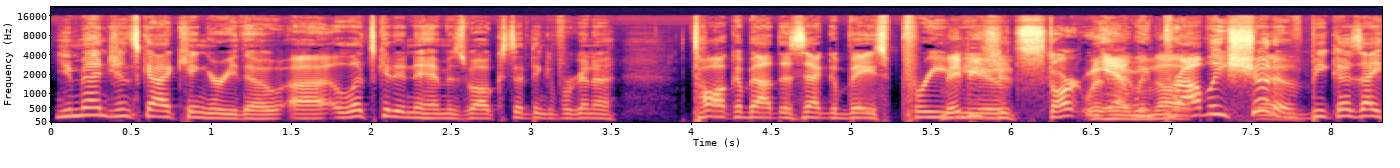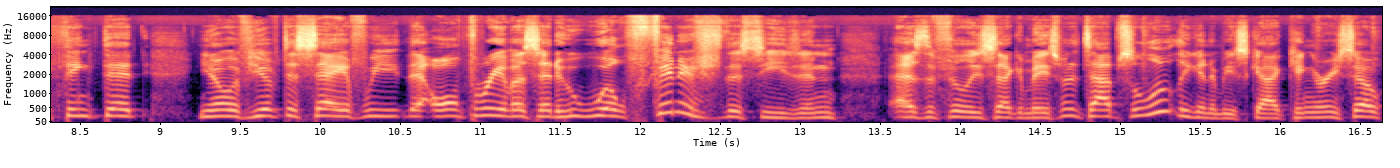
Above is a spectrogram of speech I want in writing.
You mentioned Scott Kingery, though. Uh, let's get into him as well, because I think if we're going to talk about the second base preview. Maybe you should start with yeah, him we and not- probably should yeah. have, because I think that, you know, if you have to say, if we, that all three of us said who will finish the season as the Phillies second baseman, it's absolutely going to be Scott Kingery. So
